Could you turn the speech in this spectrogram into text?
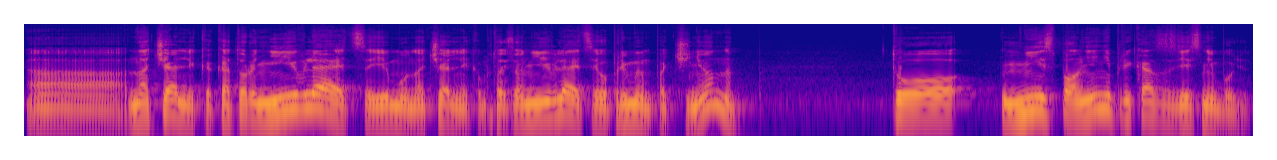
э, начальника, который не является ему начальником, то есть он не является его прямым подчиненным, то неисполнения приказа здесь не будет.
